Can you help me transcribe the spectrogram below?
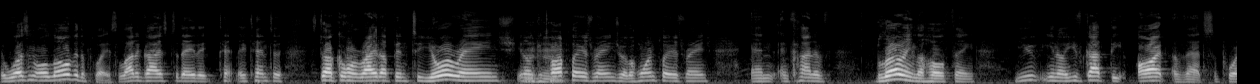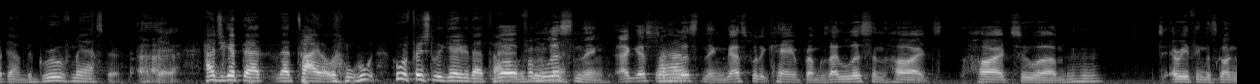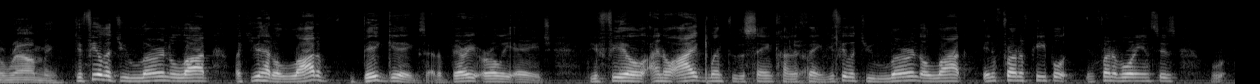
It wasn't all over the place. A lot of guys today, they, te- they tend to start going right up into your range, you know, mm-hmm. guitar player's range or the horn player's range, and, and kind of blurring the whole thing. You, you know, you've got the art of that support down, the groove master. Uh-huh. Okay. How'd you get that, that title? who, who officially gave you that title? Well, from Master? listening, I guess from Uh-huh. listening, that's what it came from. Because I listened hard, hard to um, Mm-hmm. to everything that's going around me. Do you feel that you learned a lot? Like you had a lot of big gigs at a very early age. Do you feel? I know I went through the same kind of thing. Do you feel that you learned a lot in front of people, in front of audiences,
